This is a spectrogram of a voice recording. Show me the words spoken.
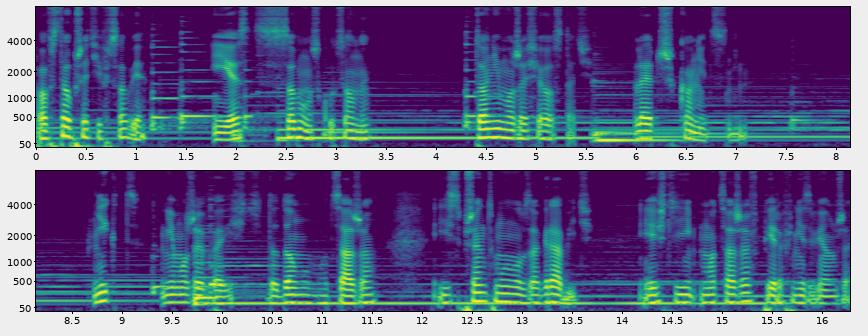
powstał przeciw sobie i jest z sobą skłócony, to nie może się ostać, lecz koniec z nim. Nikt nie może wejść do domu mocarza i sprzęt mu zagrabić, jeśli mocarza wpierw nie zwiąże.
